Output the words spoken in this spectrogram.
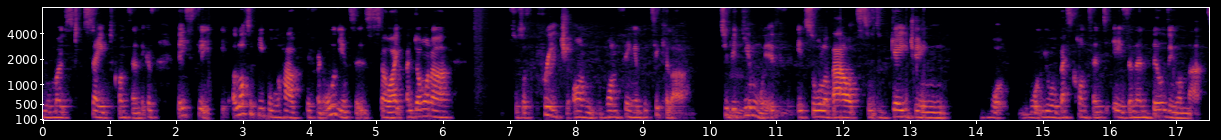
your most saved content because basically a lot of people will have different audiences. So I, I don't want to sort of preach on one thing in particular. To begin with, it's all about sort of gauging what what your best content is and then building on that.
